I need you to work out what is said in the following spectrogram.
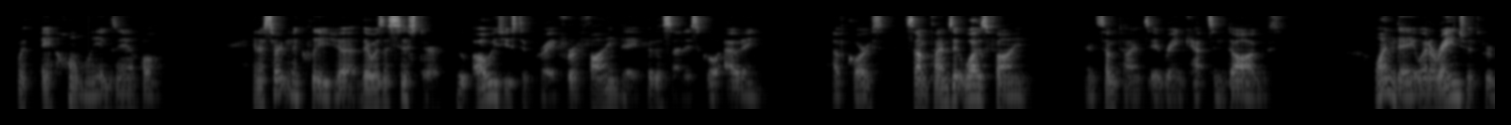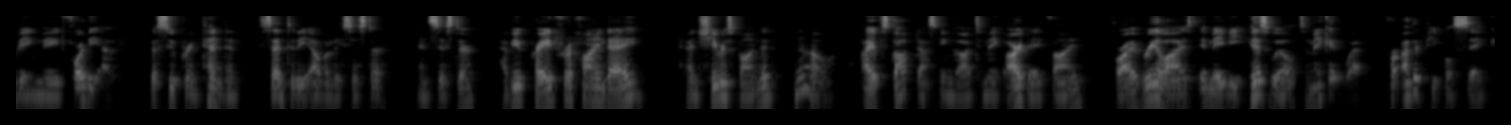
with a homely example. In a certain ecclesia, there was a sister who always used to pray for a fine day for the Sunday school outing. Of course, sometimes it was fine, and sometimes it rained cats and dogs. One day, when arrangements were being made for the outing, the superintendent said to the elderly sister, And sister, have you prayed for a fine day? And she responded, No, I have stopped asking God to make our day fine, for I have realized it may be His will to make it wet for other people's sake.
